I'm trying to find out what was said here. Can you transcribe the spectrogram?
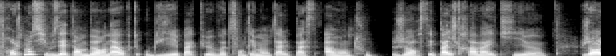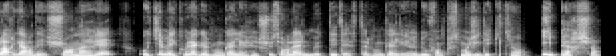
Franchement, si vous êtes en burn-out, oubliez pas que votre santé mentale passe avant tout. Genre, c'est pas le travail qui, heu genre là, regardez, je suis en arrêt, OK, mes collègues, elles vont galérer, je suis sûre là, elles me détestent, elles vont galérer de ouf. En plus, moi, j'ai des clients hyper chiants.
